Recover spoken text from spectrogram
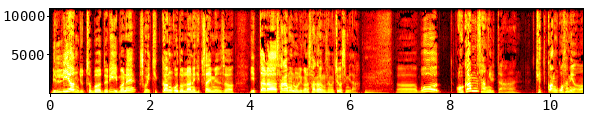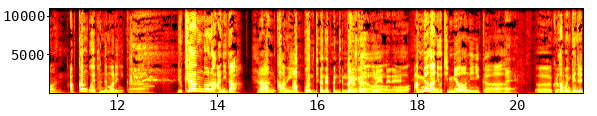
밀리언 유튜버들이 이번에 소위 뒷광고 논란에 휩싸이면서 잇따라 사과문을 올리거나 사과 영상을 찍었습니다. 음. 어, 뭐, 어감상 일단, 뒷광고 하면, 앞광고의 반대말이니까, 유쾌한 거는 아니다. 라는 앞, 감이. 앞, 본 편의 반대말인가. 모르겠네. 네. 어, 앞면 아니고 뒷면이니까. 네. 어, 그러다 보니까 이제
